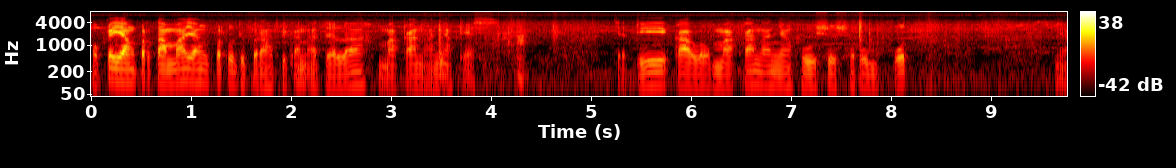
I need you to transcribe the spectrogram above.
Oke yang pertama yang perlu diperhatikan adalah makanannya guys. Jadi kalau makanannya khusus rumput ya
